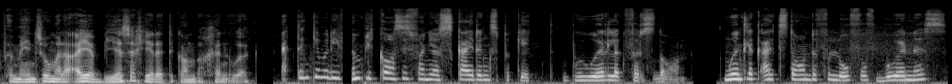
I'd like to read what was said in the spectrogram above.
vir mense om hulle eie besighede te kan begin ook. Ek dink jy moet die implikasies van jou skeiingspakket behoorlik verstaan. Moontlik uitstaande verlof of bonus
